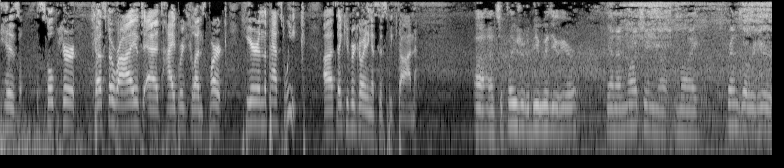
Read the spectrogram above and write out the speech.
his sculpture just arrived at Highbridge Glens Park here in the past week. Uh, thank you for joining us this week, Don. Uh, it's a pleasure to be with you here, and I'm watching uh, my friends over here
